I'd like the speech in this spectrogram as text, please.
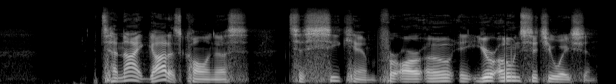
tonight, God is calling us to seek him for our own your own situation.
